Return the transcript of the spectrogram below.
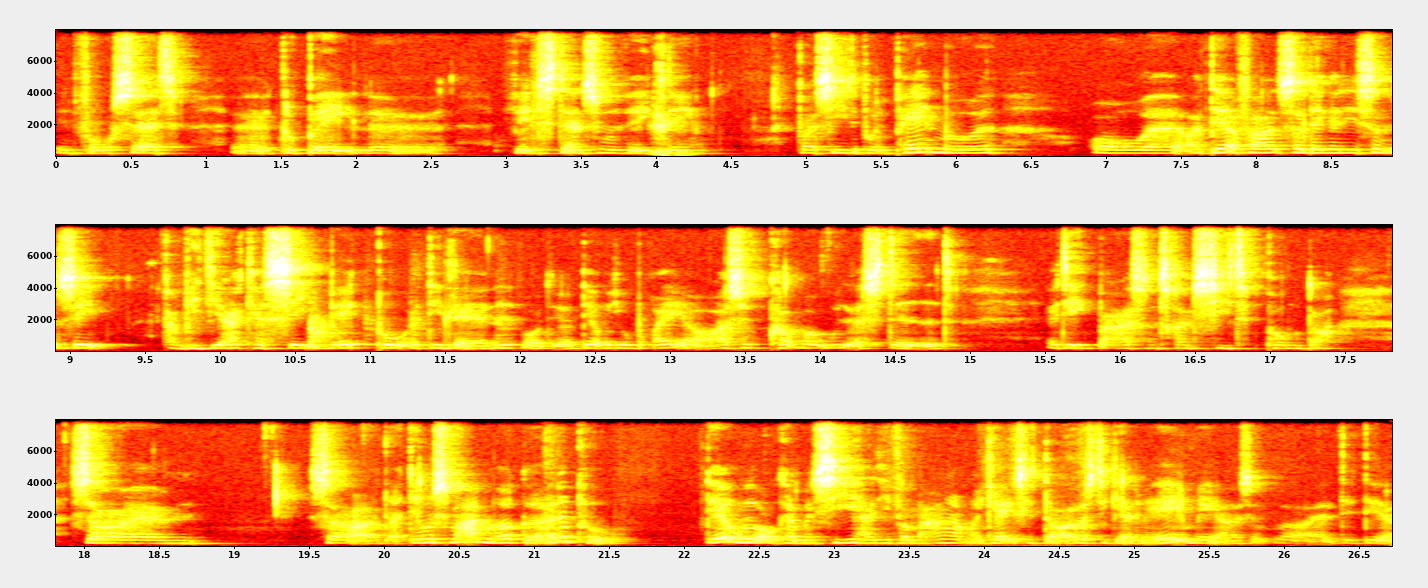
en fortsat øh, global øh, velstandsudvikling, for at sige det på en pæn måde. Og, og derfor så lægger de sådan set, for vidt jeg kan se, vægt på, at de lande, hvor de, og der hvor de opererer, også kommer ud af stedet. At det ikke bare er sådan transitpunkter. Så, øh, så det er jo en smart måde at gøre det på. Derudover kan man sige, har de for mange amerikanske dollars, de gerne vil af med, og, så, og alt det der.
